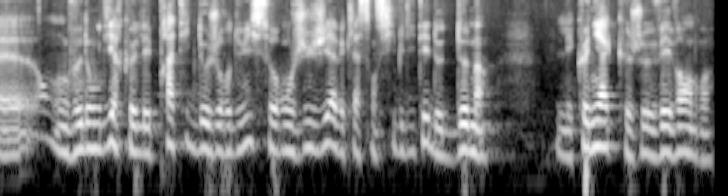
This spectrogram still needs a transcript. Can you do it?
on veut donc dire que les pratiques d'aujourd'hui seront jugées avec la sensibilité de demain. Les cognacs que je vais vendre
